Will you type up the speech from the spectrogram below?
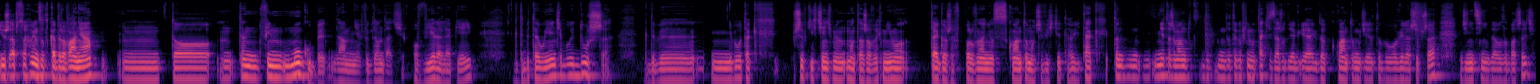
już abstrahując od kadrowania, mm, to ten film mógłby dla mnie wyglądać o wiele lepiej, gdyby te ujęcia były dłuższe, gdyby nie było tak szybkich cięć montażowych, mimo tego, że w porównaniu z Quantum oczywiście to i tak, to nie to, że mam do, do, tego filmu taki zarzut jak, jak, do Quantum, gdzie to było wiele szybsze, gdzie nic się nie dało zobaczyć.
